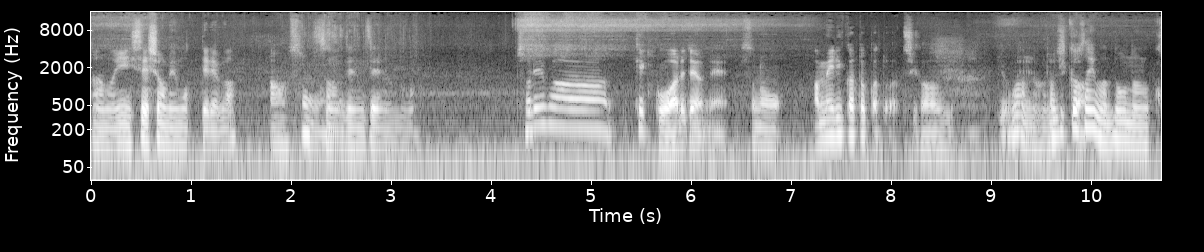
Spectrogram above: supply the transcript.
あの、陰性証明持ってれば、あそうなんだ。その全然あの、それは結構あれだよね。そのアメリカとかとは違うよね。まあ、アメリカが今どうなのか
